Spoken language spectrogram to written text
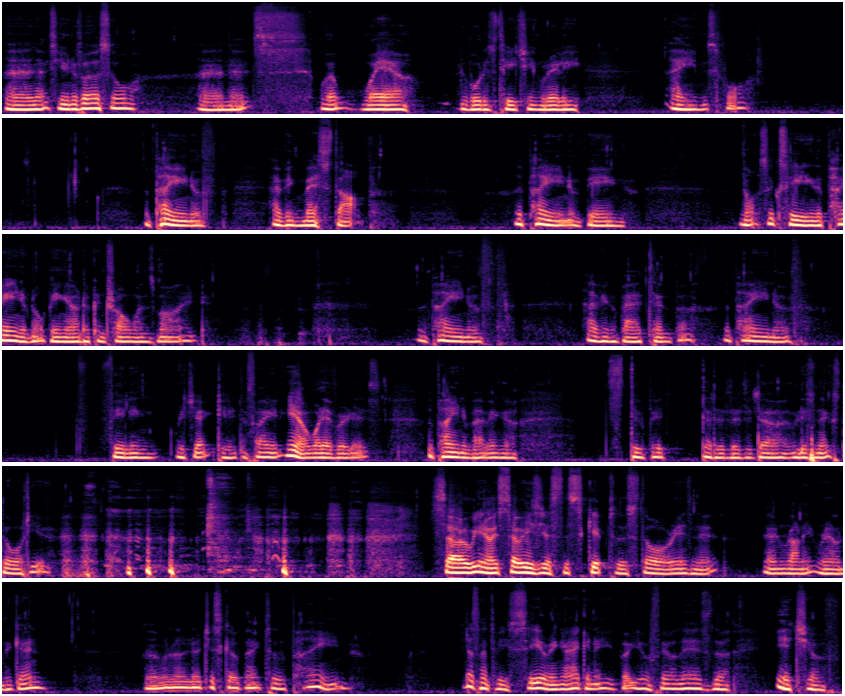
and that's universal, and that's where, where the Buddha's teaching really aims for. The pain of having messed up, the pain of being not succeeding, the pain of not being able to control one's mind, the pain of having a bad temper, the pain of feeling rejected, the pain, you know, whatever it is, the pain of having a stupid da da da da da who lives next door to you. so, you know, it's so easy just to skip to the story, isn't it? And run it round again. Um, no, no, just go back to the pain. It doesn't have to be searing agony, but you'll feel there's the itch of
